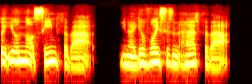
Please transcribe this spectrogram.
but you're not seen for that. You know, your voice isn't heard for that.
